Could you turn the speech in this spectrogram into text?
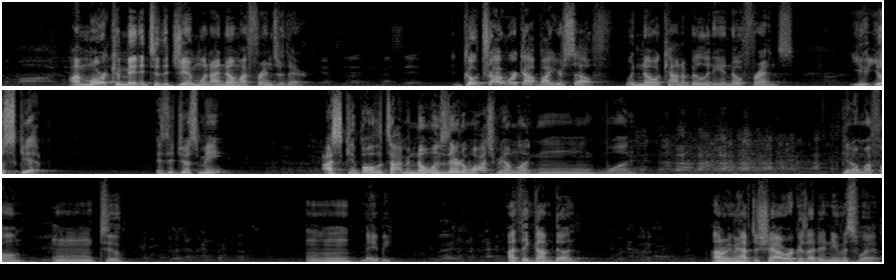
come on. I'm more committed to the gym when I know my friends are there. Go try work out by yourself with no accountability and no friends. You, you'll skip. Is it just me? I skip all the time and no one's there to watch me. I'm like, mm, one. Get on my phone. Mm, two. Mm, maybe. I think I'm done. I don't even have to shower because I didn't even sweat.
